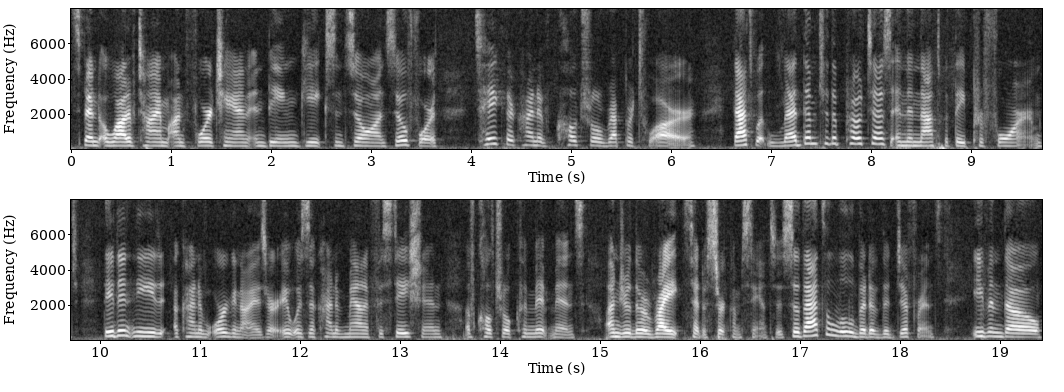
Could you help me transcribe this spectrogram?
spend a lot of time on 4chan and being geeks and so on and so forth take their kind of cultural repertoire. That's what led them to the protest, and then that's what they performed. They didn't need a kind of organizer. It was a kind of manifestation of cultural commitments under the right set of circumstances. So that's a little bit of the difference, even though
